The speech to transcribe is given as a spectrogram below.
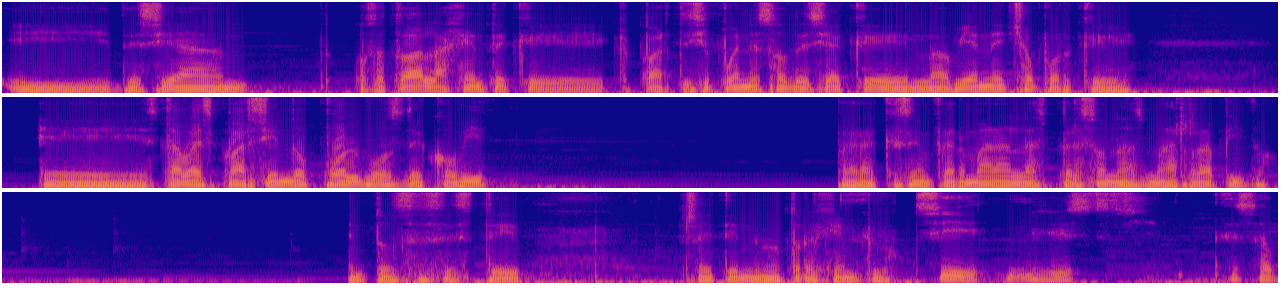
y decían, o sea, toda la gente que, participó en eso decía que lo habían hecho porque eh, estaba esparciendo polvos de COVID para que se enfermaran las personas más rápido. Entonces, este, pues ahí tienen otro ejemplo. Sí, es, esa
